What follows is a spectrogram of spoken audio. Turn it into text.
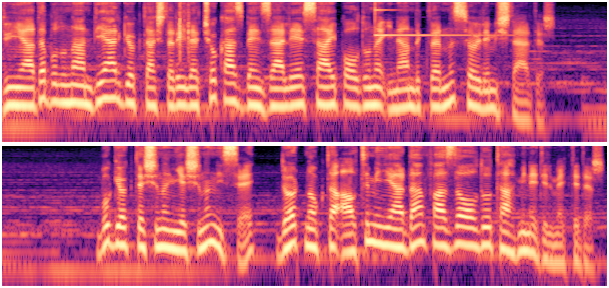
dünyada bulunan diğer göktaşlarıyla çok az benzerliğe sahip olduğuna inandıklarını söylemişlerdir. Bu göktaşının yaşının ise 4.6 milyardan fazla olduğu tahmin edilmektedir.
